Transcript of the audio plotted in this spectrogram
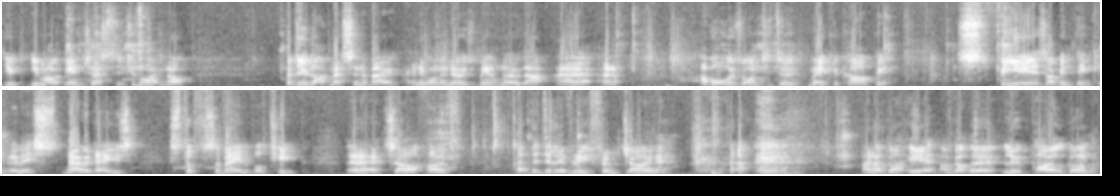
you you might be interested, you might not. I do like messing about. Anyone who knows me will know that, uh, and I've always wanted to make a carpet. For years, I've been thinking of this. Nowadays, stuff's available cheap, uh, so I've had the delivery from China, and I've got here. I've got the loop pile gun,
